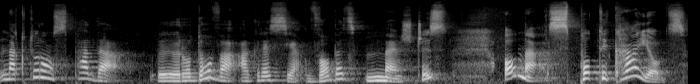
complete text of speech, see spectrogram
na którą spada y, rodowa agresja wobec mężczyzn, ona spotykając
